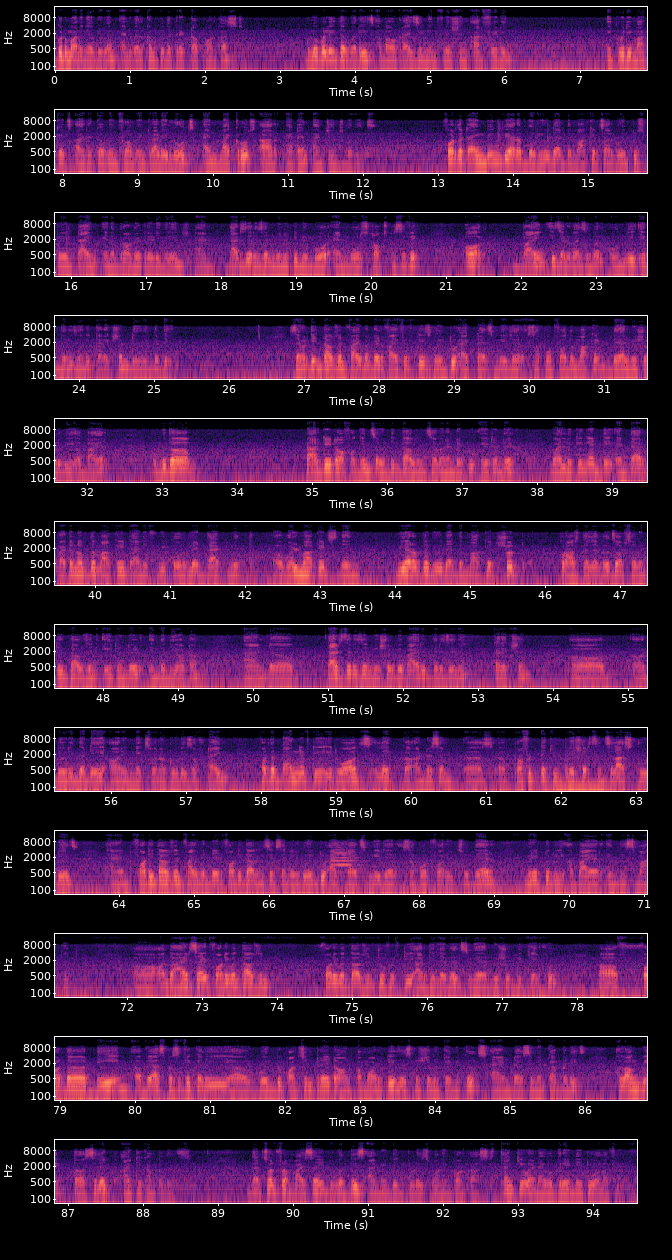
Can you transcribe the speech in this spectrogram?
Good morning, everyone, and welcome to the Trade Talk podcast. Globally, the worries about rising inflation are fading. Equity markets are recovering from intraday lows, and macros are at an unchanged levels. For the time being, we are of the view that the markets are going to spend time in a broader trading range, and that's the reason we need to be more and more stock specific, or buying is advisable only if there is any correction during the day. 17,500 550 is going to act as major support for the market. There we should be a buyer with a target of again 17,700 to 800 while looking at the entire pattern of the market and if we correlate that with uh, world markets then we are of the view that the market should cross the levels of 17,800 in the near term. And uh, that's the reason we should be buyer if there is any correction. Uh, uh, during the day or in next one or two days of time. For the bank nifty it was like uh, under some uh, uh profit taking pressure since last two days. And 40500 40600 going to act as major support for it. So there we need to be a buyer in this market. Uh, on the higher side 41000 41250 are the levels where we should be careful uh, for the day, uh, we are specifically uh, going to concentrate on commodities, especially chemicals and uh, cement companies, along with uh, select IT companies. That's all from my side. With this, I'm ending today's morning podcast. Thank you and have a great day to all of you.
